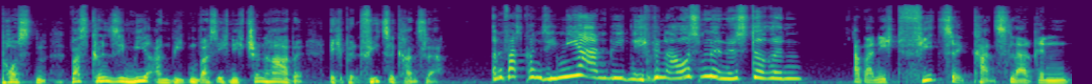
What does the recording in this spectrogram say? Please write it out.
Posten. Was können Sie mir anbieten, was ich nicht schon habe? Ich bin Vizekanzler. Und was können Sie mir anbieten? Ich bin Außenministerin. Aber nicht Vizekanzlerin.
